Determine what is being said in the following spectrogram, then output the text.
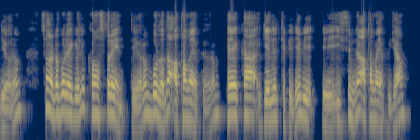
diyorum. Sonra da buraya gelip constraint diyorum. Burada da atama yapıyorum. pk gelir tipi diye bir e, isimle atama yapacağım.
